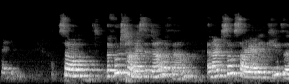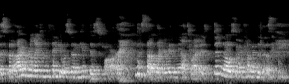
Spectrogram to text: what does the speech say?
Thank you. So the first time I sit down with them, and I'm so sorry I didn't keep this, but I really didn't think it was going to get this far. that sounds like everything else, right? I didn't know it was going to come into this.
